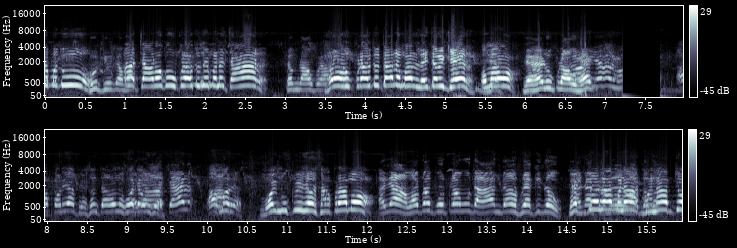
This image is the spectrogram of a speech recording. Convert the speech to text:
છે બધું. થયું આ ચારો કો ઉપડાવતું નહીં મને ચાર. સમજાવ ઉપર હા ઉપડાવતું તારે મારે લઈ જાવી ઘેર. ઓમાવો લહેર ઉપડાવું હેડ આ પડ્યા ફેશન ચારો હો જાવ છે. ચાલ. આ મારે મોય મૂકવી છે સાપરામાં. અલ્યા હવે તો પોટલા હું દાણા દસ ફેંકી દઉં. ફેંકજો ના મને મને આપજો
